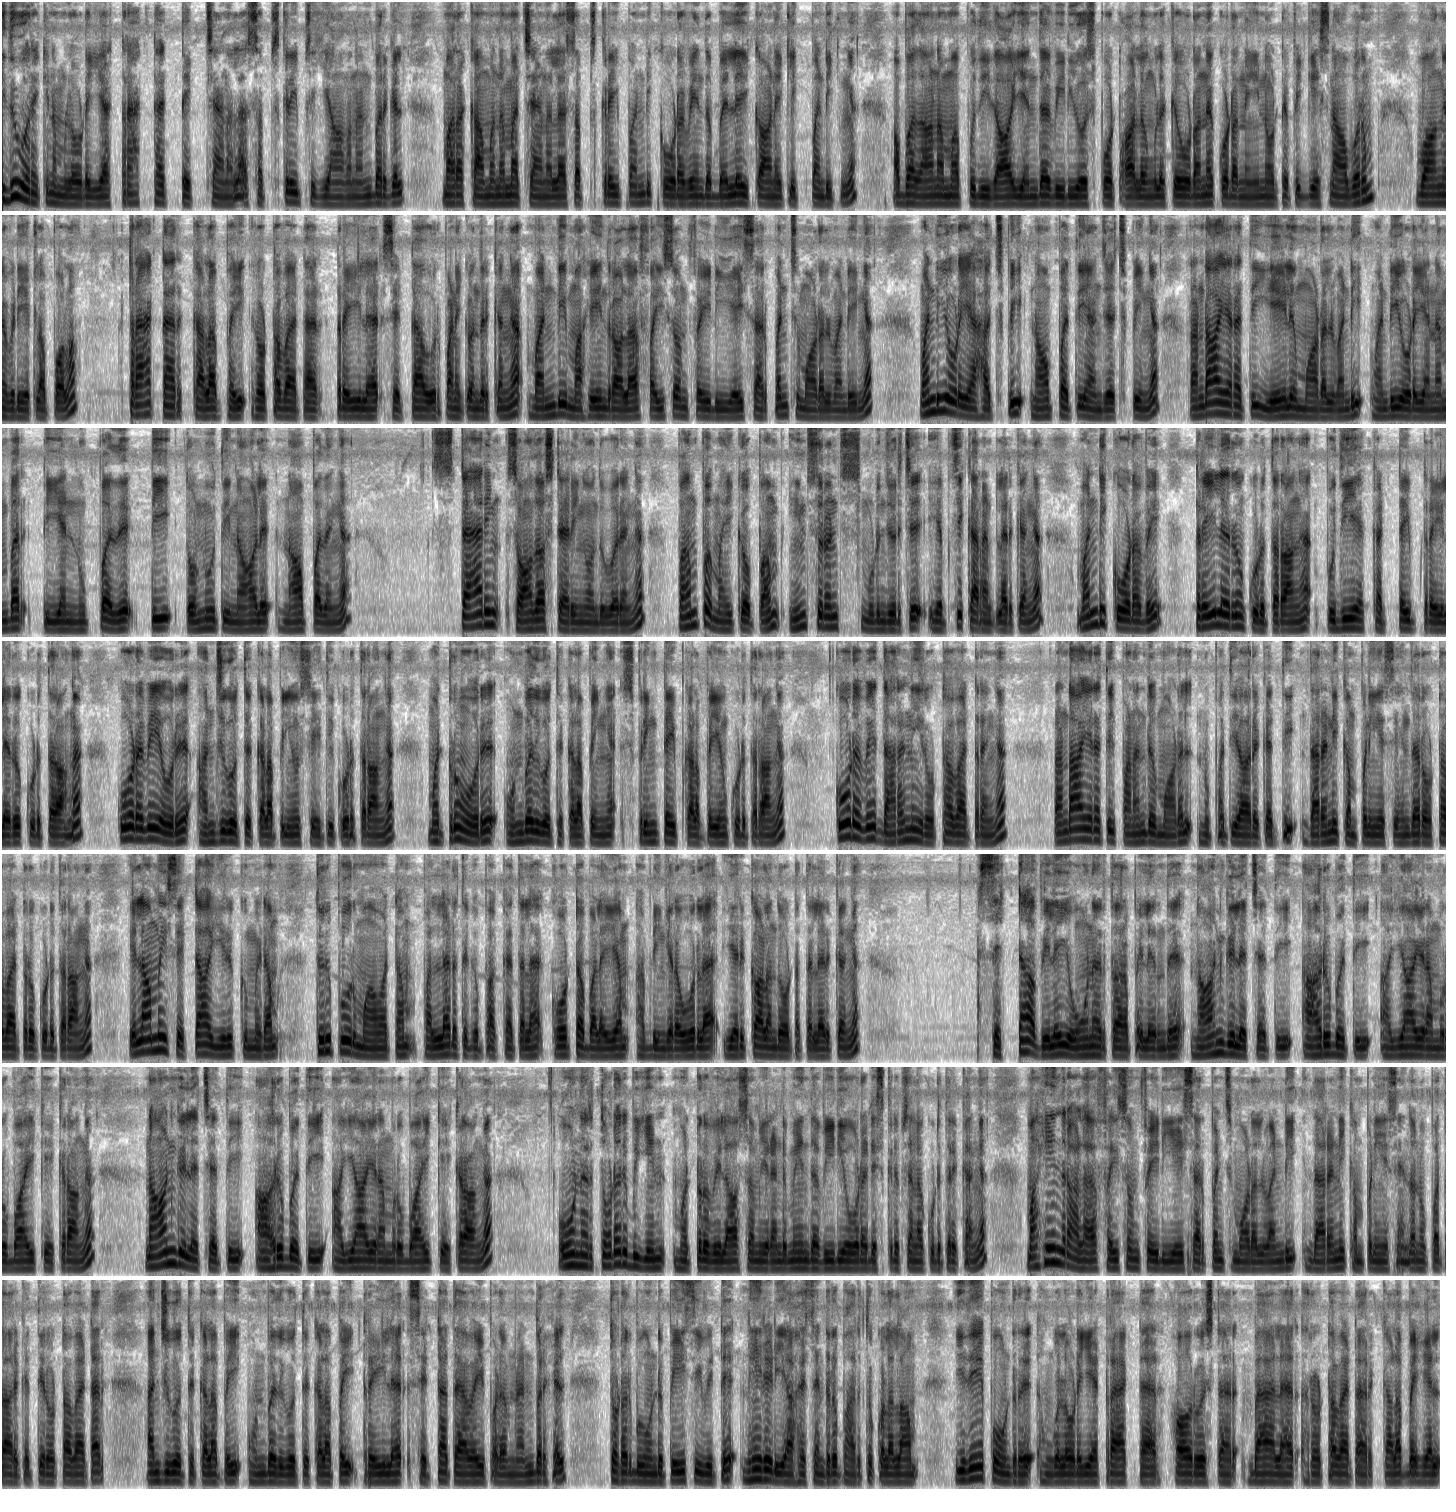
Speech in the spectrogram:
இதுவரைக்கும் நம்மளுடைய டிராக்டர் டெக் சேனலை சப்ஸ்கிரைப் செய்யாத நண்பர்கள் மறக்காமல் நம்ம சேனலை சப்ஸ்கிரைப் பண்ணி கூடவே இந்த பெல் ஐக்கானை கிளிக் பண்ணிக்கங்க. அப்போ தான் நம்ம புதிதாக எந்த வீடியோஸ் போட்டாலும் உங்களுக்கு உடனுக்குடனே நோட்டிஃபிகேஷனாக வரும். வாங்க வீடியோக்குள்ள போகலாம் டிராக்டர் கலப்பை ரொட்டவேட்டர் ட்ரெய்லர் செட்டாக விற்பனைக்கு வந்திருக்கேங்க. வண்டி மஹேந்திராவில் five seven five DI Sarpanch model வண்டிங்க. வண்டியுடைய ஹெச்பி நாற்பத்தி அஞ்சு ஹெச்பிங்க ரெண்டாயிரத்தி ஏழு மாடல் வண்டி. வண்டியுடைய நம்பர் டிஎன் முப்பது டி தொண்ணூற்றி நாலு நாற்பதுங்க. ஸ்டேரிங் சாதா ஸ்டேரிங் வந்து வருங்க. பம்ப் மைக்கோ பம்ப் இன்சூரன்ஸ் முடிஞ்சிருச்சு. எப்சி கரண்ட்டில் இருக்குங்க. வண்டி கூடவே ட்ரெய்லரும் கொடுத்துறாங்க. புதிய கட் டைப் ட்ரெய்லரும் கொடுத்துறாங்க. கூடவே ஒரு அஞ்சு கொத்து கலப்பையும் சேர்த்து கொடுத்துறாங்க. மற்றும் ஒரு ஒன்பது கொத்து கலப்பைங்க. ஸ்ப்ரிங் டைப் கலப்பையும் கொடுத்துறாங்க. கூடவே தரணி ரொட்டவேட்டருங்க ரெண்டாயிரத்தி பன்னெண்டு மாடல் முப்பத்தி ஆறு கத்தி தரணி கம்பெனியை சேர்ந்த ரொட்டவேட்டர் கொடுத்துறாங்க. எல்லாமே செட்டாக இருக்கும் இடம். திருப்பூர் மாவட்டம் பல்லடத்துக்கு பக்கத்தில் கோட்டபாளையம் அப்படிங்கிற ஊரில் எருக்காலந்தோட்டத்தில் இருக்குங்க. செட்டா விலை ஓனர் தரப்பிலிருந்து நான்கு லட்சத்தி அறுபத்தி ஐயாயிரம் ரூபாய் கேட்குறாங்க நான்கு லட்சத்தி அறுபத்தி ஐயாயிரம் ரூபாய் கேட்குறாங்க ஓனர் தொடர்பு எண் மற்றும் விலாசம் இரண்டுமே இந்த வீடியோவோட டிஸ்கிரிப்ஷனில் கொடுத்துருக்காங்க. மஹேந்திராவில் ஃபைவ் ஒன் சர்பஞ்ச் மாடல் வண்டி தரணி கம்பெனியை சேர்ந்த முப்பத்தாறு கத்தி ரொட்டாவேட்டர் அஞ்சு கொத்து கலப்பை ஒன்பது கொத்து கலப்பை ட்ரெய்லர் செட்டாக தேவைப்படும் நண்பர்கள் தொடர்பு கொண்டு பேசிவிட்டு நேரடியாக சென்று பார்த்து கொள்ளலாம். இதே போன்று உங்களுடைய டிராக்டர் ஹார்வெஸ்டர் பேலர் ரொட்டவேட்டர் கலப்பைகள்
